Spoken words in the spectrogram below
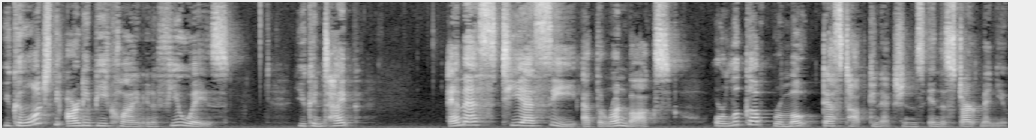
You can launch the RDP client in a few ways. You can type MSTSC at the run box or look up remote desktop connections in the start menu.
